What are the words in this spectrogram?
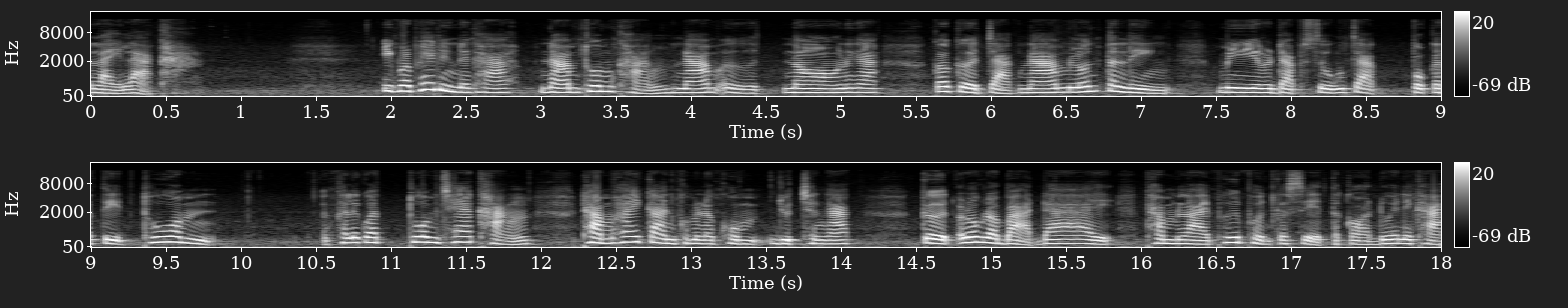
ไหลหลากค่ะ อีกประเภทหนึ่งนะคะ น้ำท่วมขัง น้ำเอิดนองนะคะ ก็เกิดจากน้ำล้นตลิ่ง มีระดับสูงจากปกติท่วมเขาเรียกว่าท่วมแช่ขังทำให้การคมนาคมหยุดชะงัก เกิดโรคระบาดได้ทำลายพืชผลเกษตรกรด้วยนะคะ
